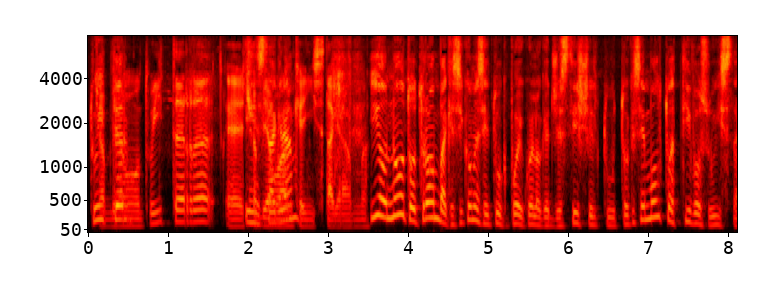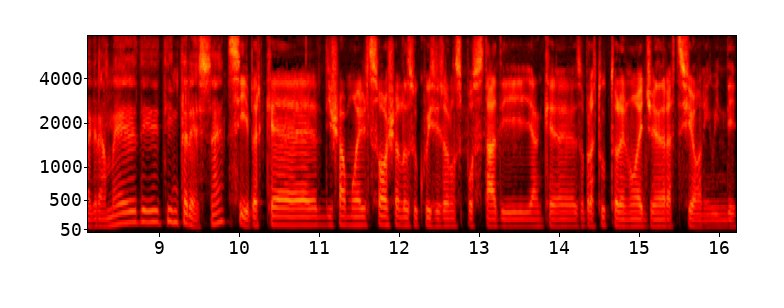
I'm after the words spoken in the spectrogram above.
Twitter. abbiamo Twitter e abbiamo Instagram. anche Instagram. Io noto Tromba che siccome sei tu poi quello che gestisce il tutto, che sei molto attivo su Instagram e ti, ti interessa, eh? Sì, perché diciamo è il social su cui si sono spostati anche soprattutto le nuove generazioni, quindi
